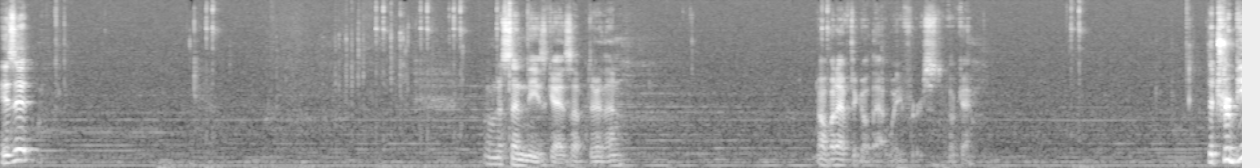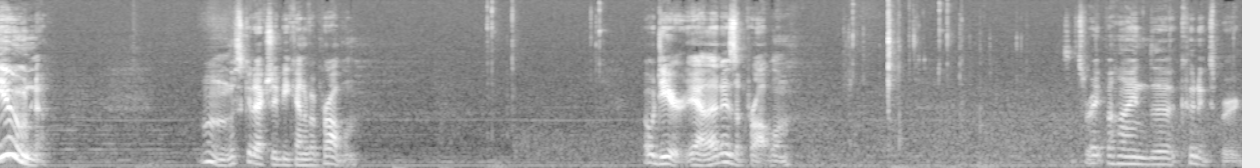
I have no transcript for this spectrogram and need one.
Is it? I'm gonna send these guys up there then. Oh, but I have to go that way first. Okay. The Tribune! Hmm, this could actually be kind of a problem. Oh dear, yeah, that is a problem. So it's right behind the Königsberg.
